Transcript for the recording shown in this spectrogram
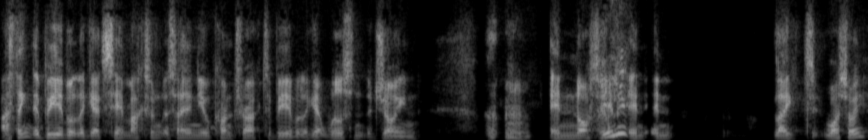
I think to be able to get St. Maxim to sign a new contract, to be able to get Wilson to join, and not Really? in, in like, t- what, sorry?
